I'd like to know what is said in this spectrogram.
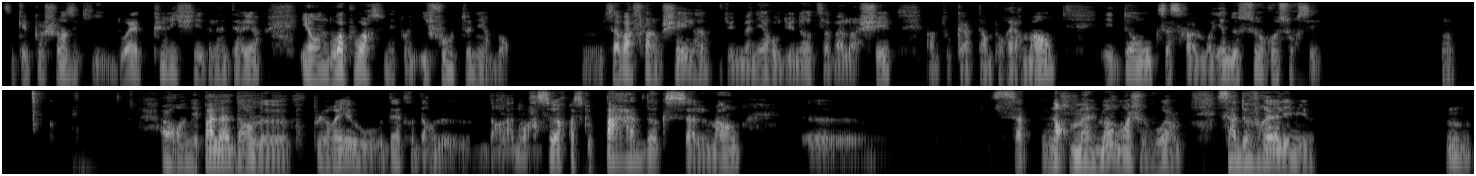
c'est quelque chose qui doit être purifié de l'intérieur, et on doit pouvoir se nettoyer. Il faut tenir bon ça va flancher là, d'une manière ou d'une autre, ça va lâcher, en tout cas temporairement, et donc ça sera le moyen de se ressourcer. Alors on n'est pas là dans le pour pleurer ou d'être dans le dans la noirceur, parce que paradoxalement, euh, ça normalement, moi je vois, ça devrait aller mieux. Hum,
